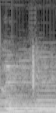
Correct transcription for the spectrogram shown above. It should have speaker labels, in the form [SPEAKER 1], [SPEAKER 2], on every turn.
[SPEAKER 1] জানো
